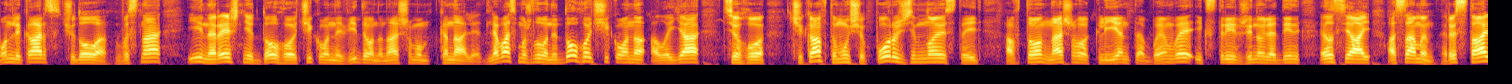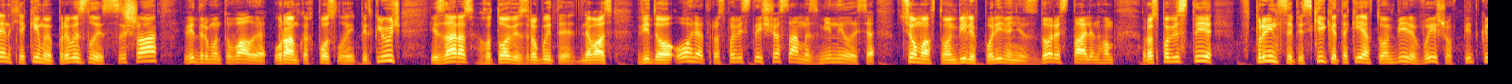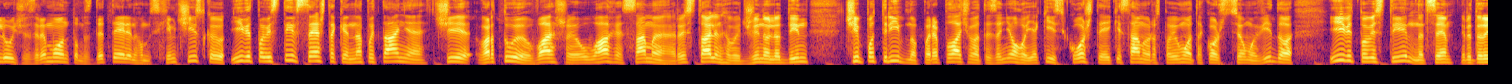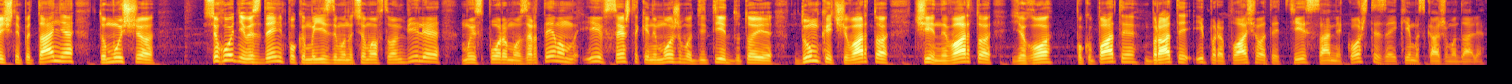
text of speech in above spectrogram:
Only Cars, чудова весна і нарешті довгоочікуване відео на нашому каналі. Для вас, можливо, не довгоочікувано, але я цього чекав, тому що поруч зі мною стоїть авто нашого клієнта BMW X3 G01 LCI, а саме рестайлінг, який ми привезли з США, відремонтували у рамках послуги під ключ. І зараз готові зробити для вас відеоогляд, розповісти, що саме змінилося в цьому автомобілі в порівнянні з дорестайлінгом, розповісти, в принципі, скільки такий автомобіль вийшов під ключ з ремонтом, з детелінгом, з хімчисткою, і відповісти все ж таки на питання, чи вартує вашої уваги саме рестайлінговий G01, чи потрібно переплачувати за нього якісь кошти, які саме розповімо також в цьому відео, і відповісти на це риторичне питання, тому що. Сьогодні весь день, поки ми їздимо на цьому автомобілі, ми споримо з Артемом і все ж таки не можемо дійти до тої думки, чи варто, чи не варто його покупати, брати і переплачувати ті самі кошти, за які ми скажемо далі.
